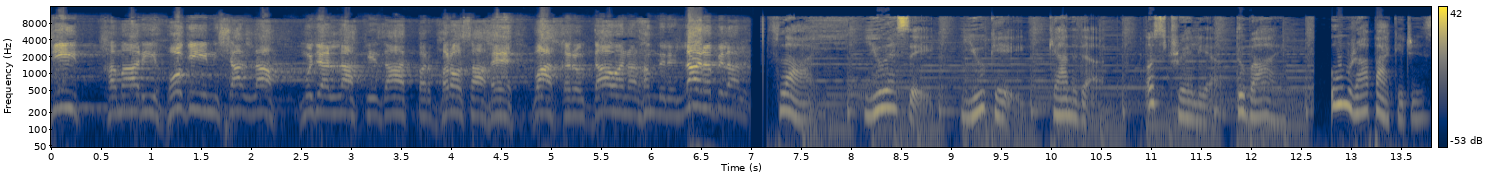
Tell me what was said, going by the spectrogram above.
जीत हमारी होगी इंशाल्लाह मुझे अल्लाह की जात पर भरोसा है वाखिर दावन रब्बिल आलमीन Fly USA, UK, Canada, Australia, Dubai. Umrah packages.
